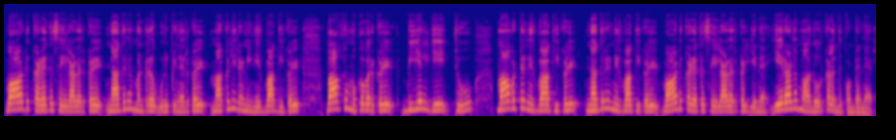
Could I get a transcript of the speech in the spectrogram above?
வார்டு கழக செயலாளர்கள் நகர மன்ற உறுப்பினர்கள் மகளிர் அணி நிர்வாகிகள் பாக முகவர்கள் பிஎல்ஏ டூ மாவட்ட நிர்வாகிகள் நகர நிர்வாகிகள் வார்டு கழக செயலாளர்கள் என ஏராளமானோர் கலந்து கொண்டனர்.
